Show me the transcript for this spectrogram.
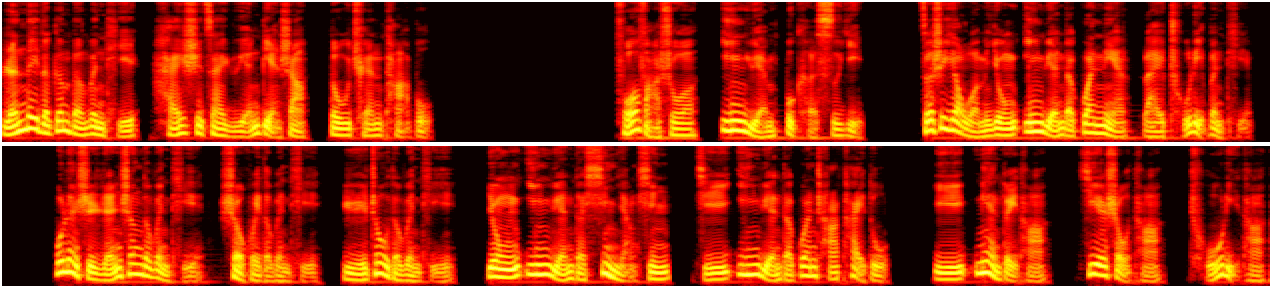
人类的根本问题还是在原点上兜圈踏步。佛法说因缘不可思议，则是要我们用因缘的观念来处理问题，不论是人生的问题、社会的问题、宇宙的问题，用因缘的信仰心及因缘的观察态度，以面对它。接受它、处理它、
